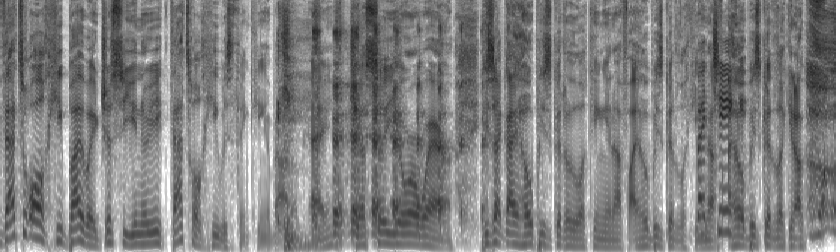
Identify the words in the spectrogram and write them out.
That's all he. By the way, just so you know, that's all he was thinking about. Okay, just so you're aware. He's like, I hope he's good looking enough. I hope he's good looking But enough. Jake- I hope he's good looking enough.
